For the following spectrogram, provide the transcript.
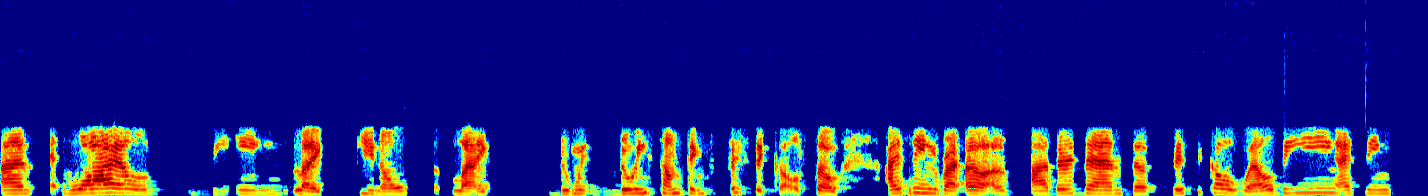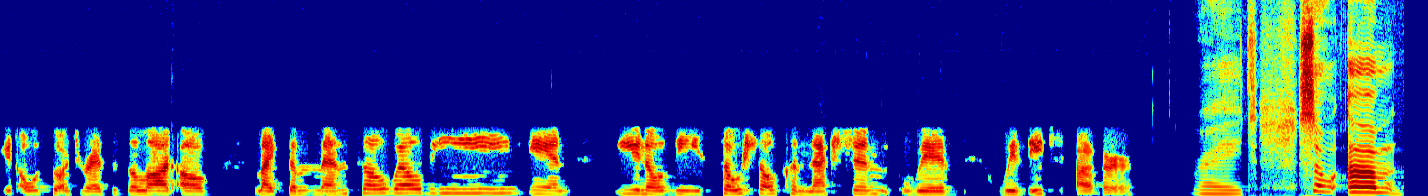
and while being like you know like doing doing something physical. So I think uh, other than the physical well-being, I think it also addresses a lot of like the mental well-being and you know the social connection with with each other. Right. So um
